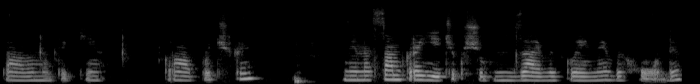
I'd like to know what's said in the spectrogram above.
Ставимо такі крапочки. Не на сам краєчок, щоб зайвий клей не виходив.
